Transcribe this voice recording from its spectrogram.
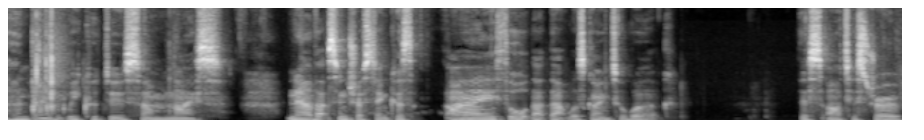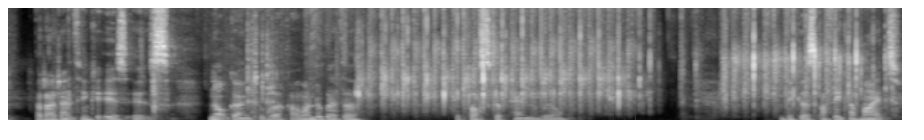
And then we could do some nice. Now that's interesting because I thought that that was going to work, this Artistro, but I don't think it is. It's not going to work. I wonder whether the Posca pen will. Because I think I might.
